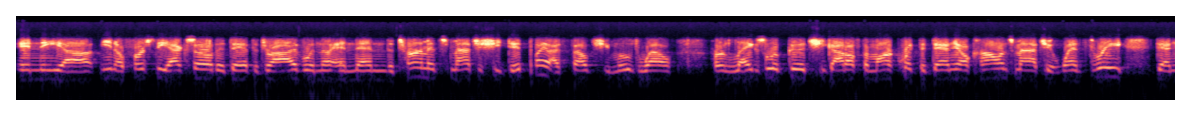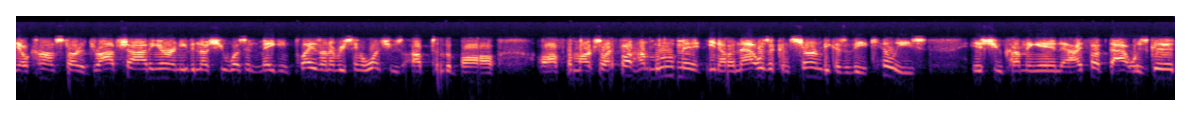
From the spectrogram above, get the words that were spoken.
in the uh, you know first the EXO the day at the drive when the and then the tournaments matches she did play I felt she moved well. Her legs looked good. She got off the mark quick. The Danielle Collins match it went three. Danielle Collins started drop shotting her and even though she wasn't making plays on every single one she was up to the ball off the mark. So I thought her movement you know and that was a concern because of the Achilles issue coming in. I thought that was good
